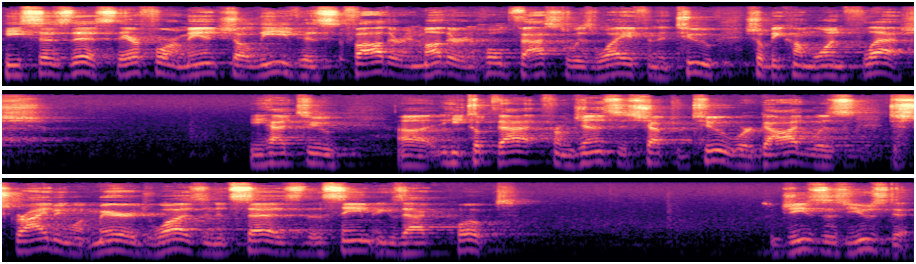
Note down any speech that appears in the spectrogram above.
he says this Therefore, a man shall leave his father and mother and hold fast to his wife, and the two shall become one flesh. He had to, uh, he took that from Genesis chapter 2, where God was describing what marriage was, and it says the same exact quote. So Jesus used it.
